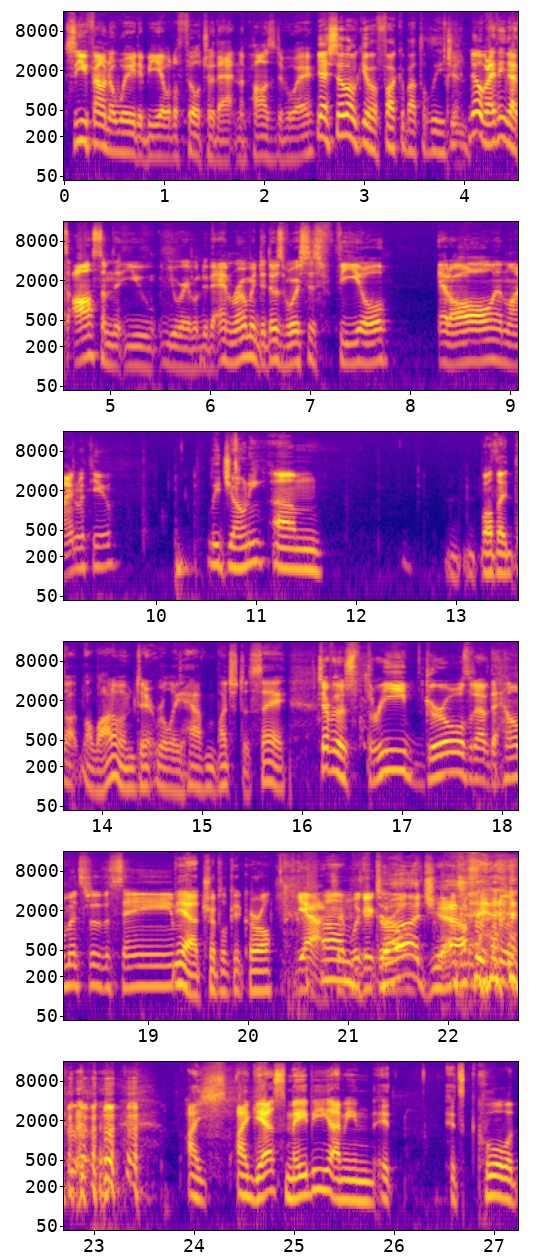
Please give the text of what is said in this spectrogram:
So you found a way to be able to filter that in a positive way. Yeah, I still don't give a fuck about the Legion. No, but I think that's awesome that you you were able to do that. And Roman, did those voices feel at all in line with you? Legioni. Um, well, they a lot of them didn't really have much to say. Except for those three girls that have the helmets that are the same. Yeah, triplicate girl. Yeah, Um, triplicate girl. Jeff. I I guess maybe. I mean, it it's cool.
